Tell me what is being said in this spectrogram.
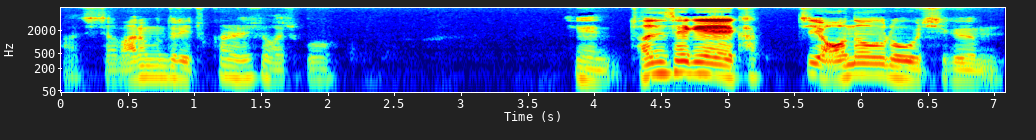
아, 진짜 많은 분들이 축하를 해주셔가지고 지금 전 세계 각지 언어로 지금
